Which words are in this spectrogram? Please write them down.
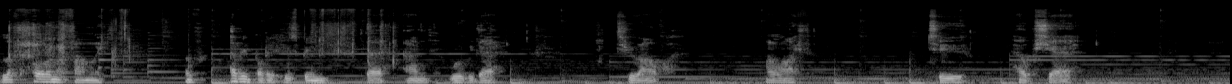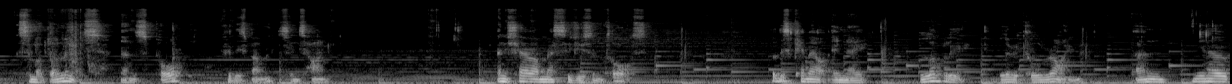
Love all of my family. Love everybody who's been there and will be there throughout my life to help share some abundance and support for these moments in time and share our messages and thoughts. But this came out in a lovely lyrical rhyme, and you know,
